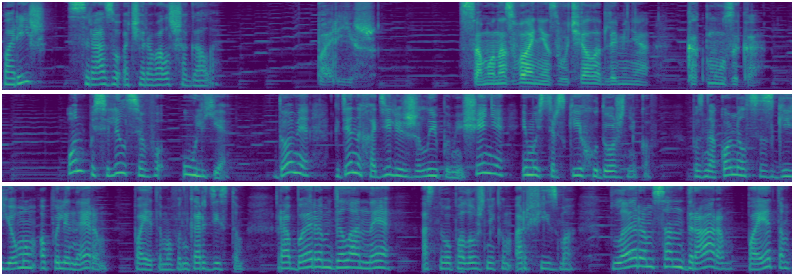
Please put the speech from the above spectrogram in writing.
Париж сразу очаровал Шагала – Париж. Само название звучало для меня как музыка. Он поселился в Улье, доме, где находились жилые помещения и мастерские художников. Познакомился с Гийомом Аполлинером, поэтом-авангардистом, Робером Делане, основоположником орфизма, Блэром Сандраром, поэтом,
